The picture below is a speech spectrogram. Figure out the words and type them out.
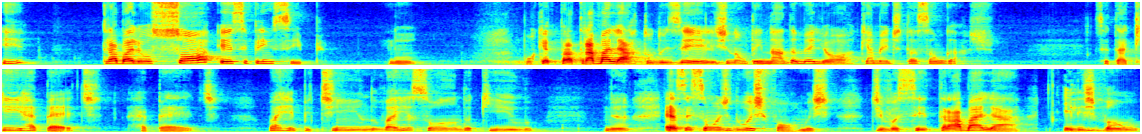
e trabalhou só esse princípio, né? Porque para trabalhar todos eles não tem nada melhor que a meditação gacho. Você está aqui e repete, repete, vai repetindo, vai ressoando aquilo. Né? Essas são as duas formas de você trabalhar, eles vão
